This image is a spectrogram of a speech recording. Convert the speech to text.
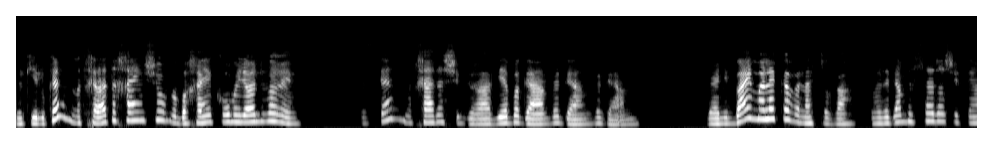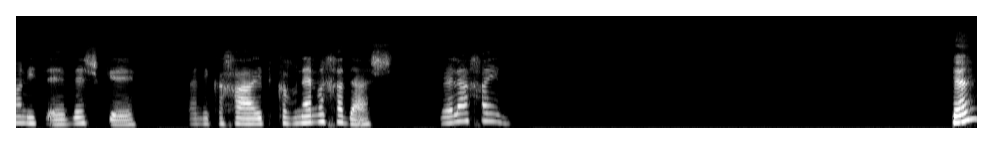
וכאילו, כן, מתחילה את החיים שוב, ובחיים יקרו מיליון דברים. אז כן, מתחילת השגרה, ויהיה בה גם וגם וגם. ואני באה עם מלא כוונה טובה, אבל זה גם בסדר שלפעמים אני אטעה ואשגה, ואני ככה אתכוונן מחדש, ואלה החיים. כן?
